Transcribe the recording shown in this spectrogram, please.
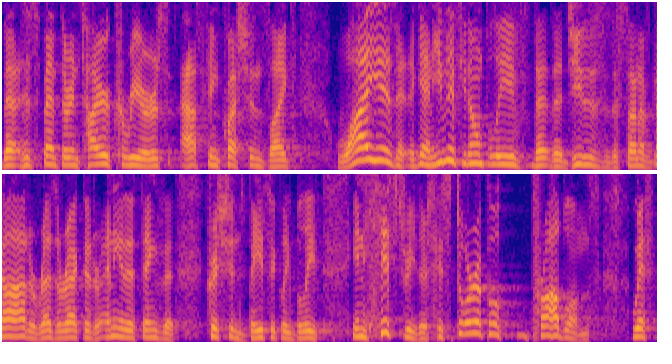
that have spent their entire careers asking questions like, why is it, again, even if you don't believe that, that, Jesus is the Son of God or resurrected or any of the things that Christians basically believe, in history, there's historical problems with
